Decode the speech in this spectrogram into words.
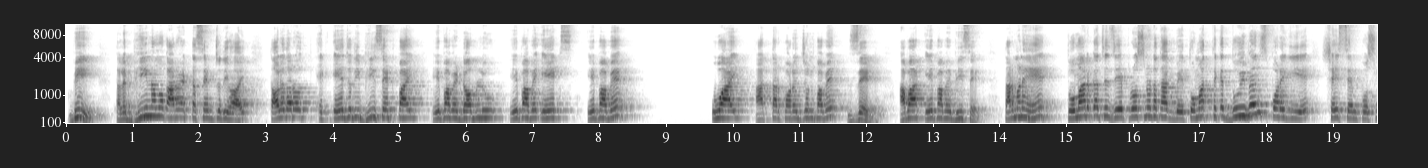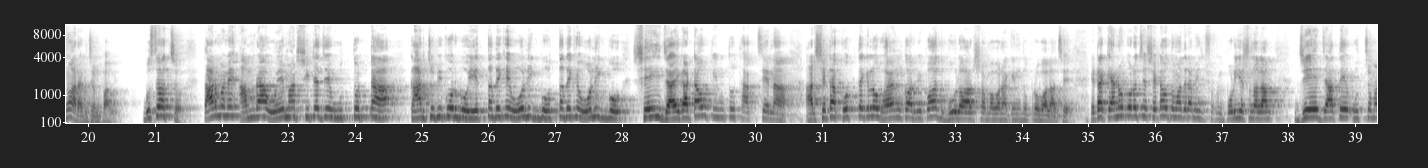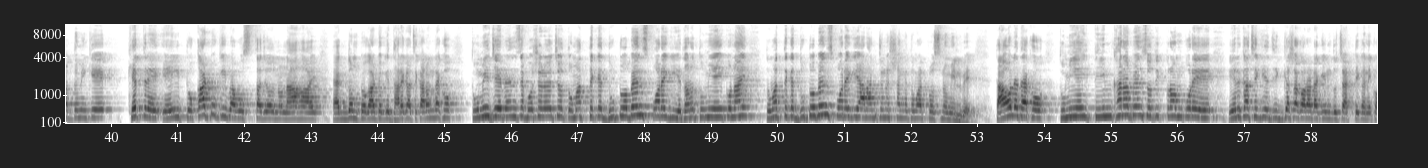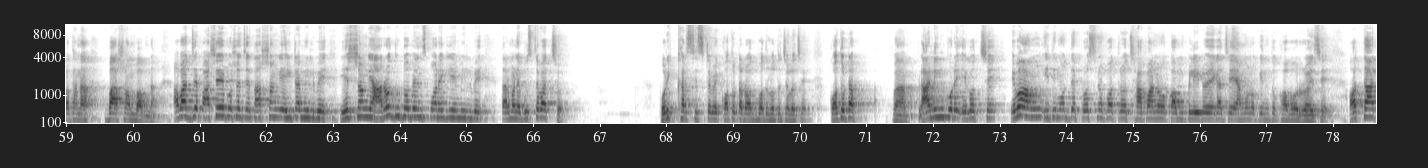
V তাহলে ভি নামক আরও একটা সেট যদি হয় তাহলে ধরো এ- যদি ভি সেট পাই, এ পাবে ডব্লিউ এ পাবে এক্স এ পাবে ওয়াই আর তার পরের জন পাবে জেড আবার এ পাবে ভি সেট তার মানে তোমার কাছে যে প্রশ্নটা থাকবে, তোমার থেকে দুই বেঞ্চ পরে গিয়ে সেই সেম প্রশ্ন আর একজন পাবে। বুঝতে পারছ? তার মানে আমরা ওয়েমার শিটে যে উত্তরটা কারচুপি করব এরটা দেখে ও লিখব ওরটা দেখে ও লিখব, সেই জায়গাটাও কিন্তু থাকছে না। আর সেটা করতে গেলেও ভয়ঙ্কর বিপদ, ভুল হওয়ার সম্ভাবনা কিন্তু প্রবল আছে। এটা কেন করেছে সেটাও তোমাদের আমি পড়িয়ে শোনালাম। যে যাতে উচ্চ মাধ্যমিকে ক্ষেত্রে এই টোকাটুকি ব্যবস্থা যেন না হয়, একদম টোকাটুকির ধারে কাছে। কারণ দেখো, তুমি যে বেঞ্চে বসে রয়েছো, তোমার থেকে দুটো বেঞ্চ পরে গিয়ে, ধরো তুমি এই কোনায়, তোমার থেকে দুটো বেঞ্চ পরে গিয়ে আর একজনের সঙ্গে তোমার প্রশ্ন মিলবে। তাহলে দেখো, তুমি এই তিনখানা বেঞ্চ অতিক্রম করে এর কাছে গিয়ে জিজ্ঞাসা করাটা কিন্তু চারটিখানি কথা না, বা সম্ভব না। আবার যে পাশে বসেছে, তার সঙ্গে এইটা মিলবে, এর সঙ্গে আরও দুটো বেঞ্চ পরে গিয়ে মিলবে, তার মানে বুঝতে পারছ? পরীক্ষার সিস্টেমে কতটা রদবদল হতে চলেছে, কতটা প্ল্যানিং করে এগোচ্ছে, এবং ইতিমধ্যে প্রশ্নপত্র ছাপানো কমপ্লিট হয়ে গেছে, এমনও কিন্তু খবর রয়েছে। অর্থাৎ,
